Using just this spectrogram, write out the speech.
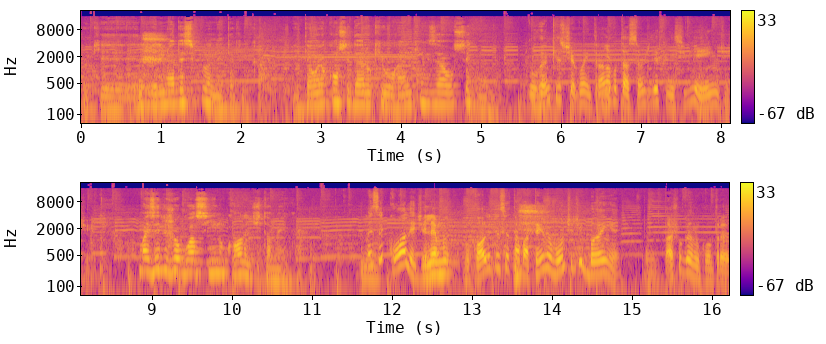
porque ele, ele não é desse planeta aqui, cara. Então eu considero que o Rankings é o segundo. O Hankins chegou a entrar na rotação de defensive end, gente. Mas ele jogou assim no college também, cara. Mas é college, Ele né? é. No college você tá batendo um monte de banha. Você não tá jogando contra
